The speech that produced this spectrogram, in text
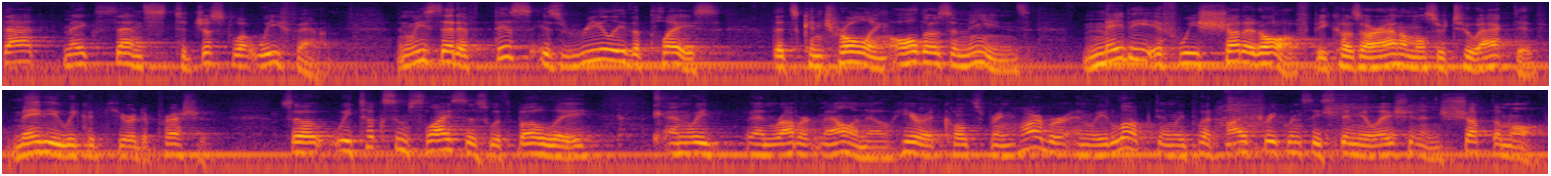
that makes sense to just what we found. And we said if this is really the place that's controlling all those amines, maybe if we shut it off because our animals are too active, maybe we could cure depression. So we took some slices with Bo Li and, we, and Robert Malinow here at Cold Spring Harbor, and we looked and we put high frequency stimulation and shut them off.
